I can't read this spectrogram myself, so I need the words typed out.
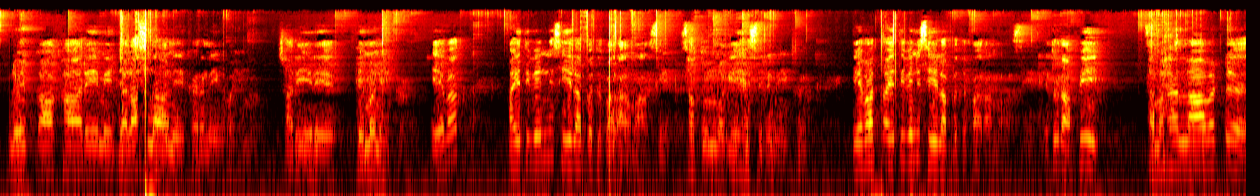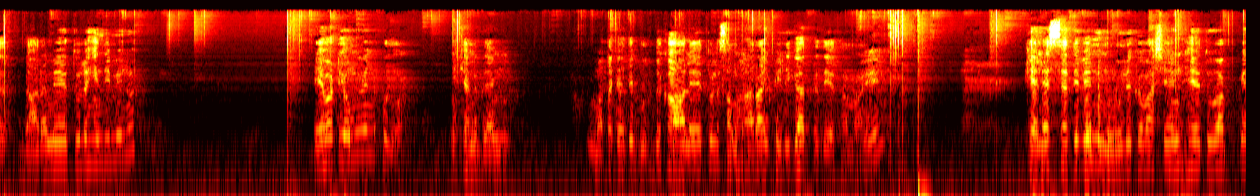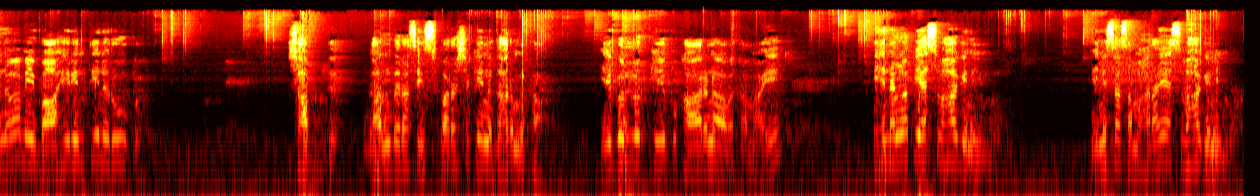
නොඑක ආකාරයේ මේ ජල ස්නානය කරන ඒවා හිම ශරීරයේ තෙමන එක. ඒවත් අයිති වෙන්නේ සීලබ්බත පරාමාසය. සතුන් වගේ හැසිරෙන එක. ඒවත් අයිති වෙන්නේ සීලබ්බත පරාමාසය. ඒතකොට අපි සමහරලාවට ධර්මයේ තුල හිඳිමිනුත් ඒවට යොමු වෙන්න පුළුවන්. ඒ කියන්නේ දැන් මතක ඇති බුද්ධ කාලය තුල සමහර අය පිළිගත්ත දේ තමයි කෙලස් ඇති වෙන්න මූලික වශයෙන් හේතුවක් වෙනවා මේ බාහිරින් තියෙන රූප. ශබ්ද, ගන්ධ, රස, ස්පර්ශ කියන ධර්මතා. ඒගොල්ලෝ කියපු කාරණාව තමයි එහෙනම් අපි ඇස් වහගෙන ඉන්නවා. ඒ නිසා සමහර අය ඇස් වහගෙන ඉන්නවා.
